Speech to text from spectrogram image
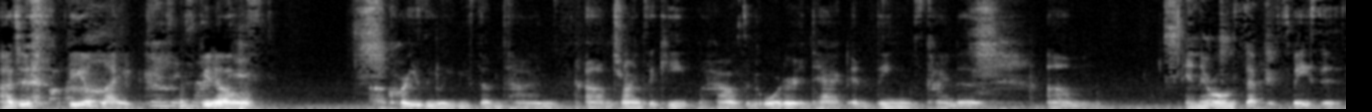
I just feel like, you know, a crazy lady sometimes um, trying to keep my house in order, intact, and things kind of um, in their own separate spaces.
